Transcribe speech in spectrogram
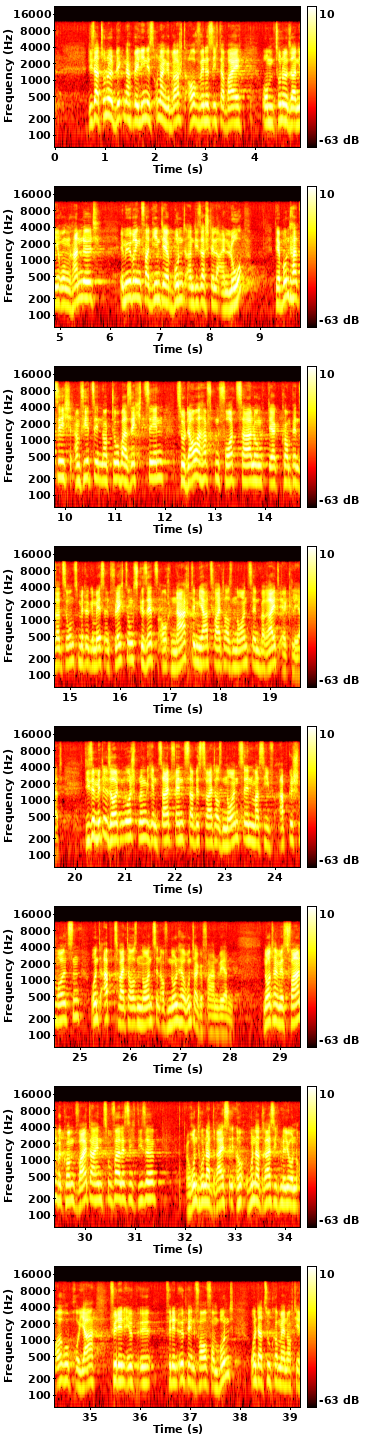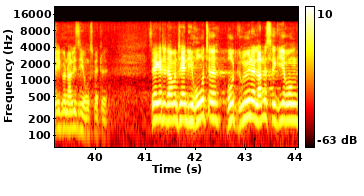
Dieser Tunnelblick nach Berlin ist unangebracht, auch wenn es sich dabei um Tunnelsanierungen handelt. Im Übrigen verdient der Bund an dieser Stelle ein Lob. Der Bund hat sich am 14. Oktober 2016 zur dauerhaften Fortzahlung der Kompensationsmittel gemäß Entflechtungsgesetz auch nach dem Jahr 2019 bereit erklärt. Diese Mittel sollten ursprünglich im Zeitfenster bis 2019 massiv abgeschmolzen und ab 2019 auf Null heruntergefahren werden. Nordrhein-Westfalen bekommt weiterhin zuverlässig diese rund 130, 130 Millionen Euro pro Jahr für den, für den ÖPNV vom Bund und dazu kommen ja noch die Regionalisierungsmittel. Sehr geehrte Damen und Herren, die rote, rot-grüne Landesregierung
